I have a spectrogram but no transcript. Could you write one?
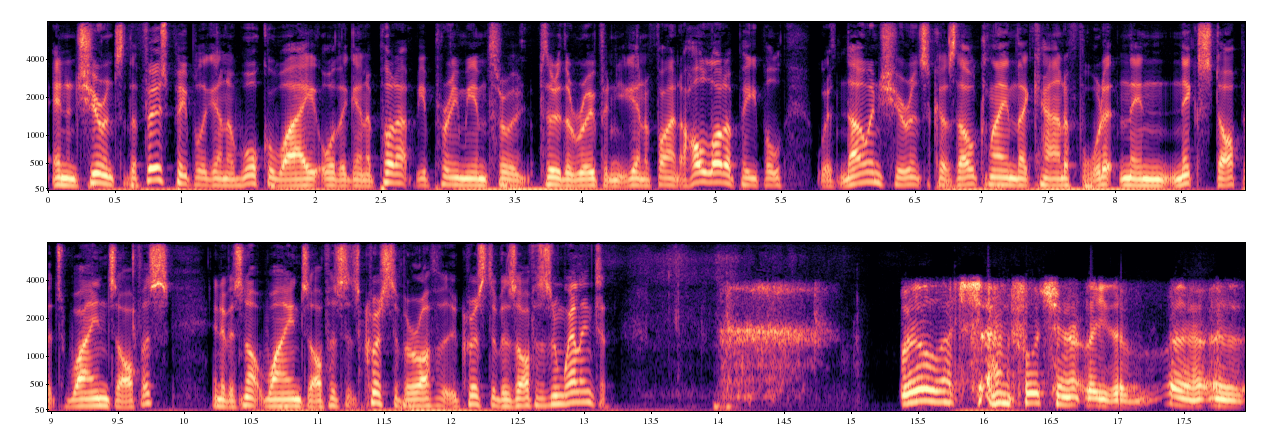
And insurance, the first people are going to walk away, or they're going to put up your premium through through the roof, and you're going to find a whole lot of people with no insurance because they'll claim they can't afford it. And then next stop, it's Wayne's office, and if it's not Wayne's office, it's Christopher Christopher's office in Wellington. Well, that's unfortunately the uh,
